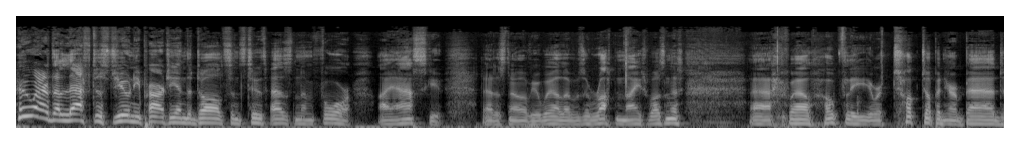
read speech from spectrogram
Who are the leftist uni party in the Dáil since 2004? I ask you. Let us know if you will. It was a rotten night, wasn't it? Uh, well, hopefully you were tucked up in your bed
